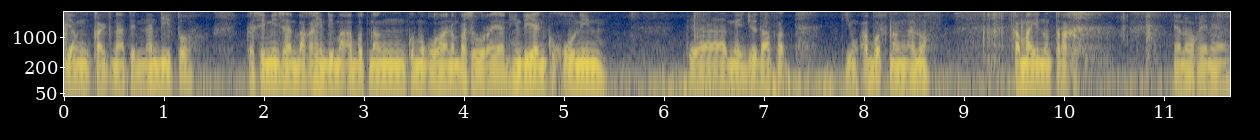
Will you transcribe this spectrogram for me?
yung cart natin nandito. Kasi minsan baka hindi maabot ng kumukuha ng basura yan. Hindi yan kukunin. Kaya medyo dapat yung abot ng ano, kamay ng truck. Yan okay na yan.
